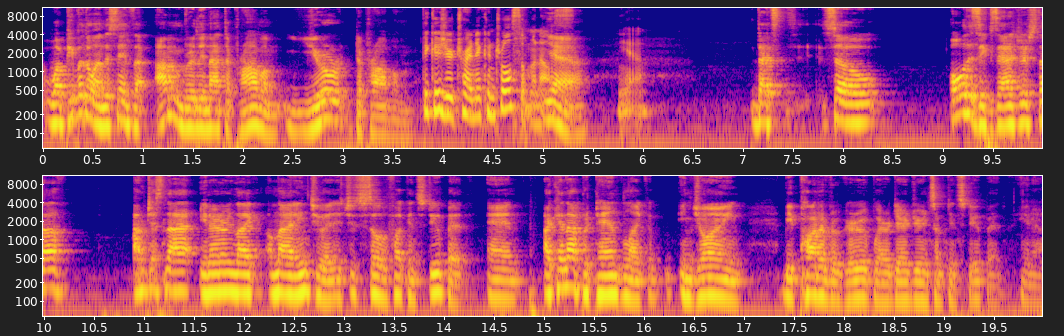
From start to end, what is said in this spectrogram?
what people don't understand is that I'm really not the problem. You're the problem. Because you're trying to control someone else. Yeah. Yeah. That's so all this exaggerated stuff. I'm just not, you know what I mean? Like I'm not into it. It's just so fucking stupid, and I cannot pretend like enjoying be part of a group where they're doing something stupid. You know?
